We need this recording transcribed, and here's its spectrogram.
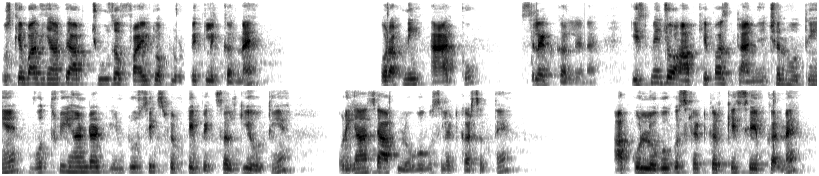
उसके बाद यहाँ पे आप choose a file to upload पे क्लिक करना है और अपनी ऐड को सिलेक्ट कर लेना है। इसमें जो आपके पास डायमेंशन होती हैं, वो 300 हंड्रेड इंटू पिक्सल की होती हैं और यहाँ से आप लोगों को सिलेक्ट कर सकते हैं। आपको लोगों को सिलेक्ट करके सेव करना है।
